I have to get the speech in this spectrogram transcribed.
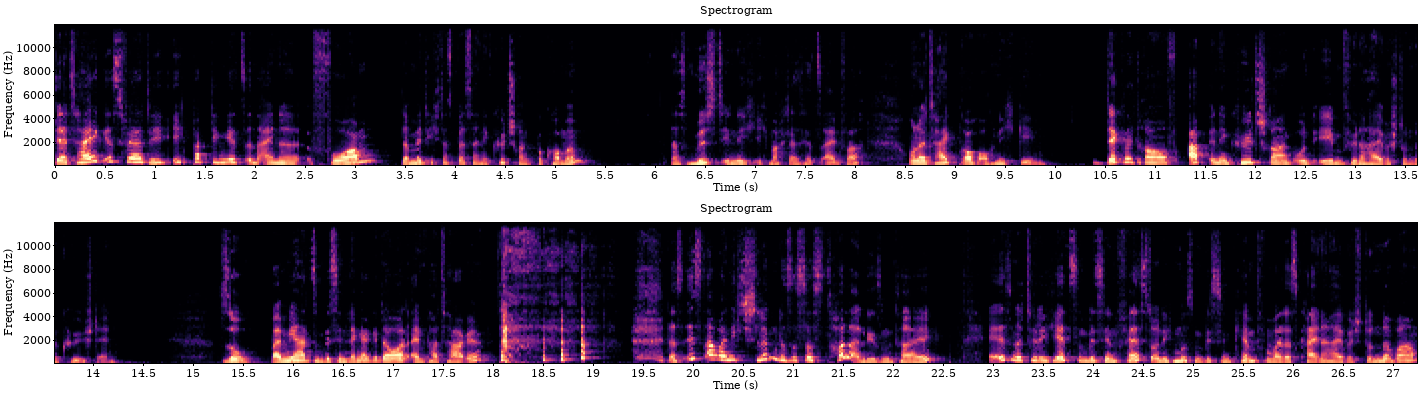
der Teig ist fertig. Ich packe den jetzt in eine Form, damit ich das besser in den Kühlschrank bekomme. Das müsst ihr nicht, ich mache das jetzt einfach. Und der Teig braucht auch nicht gehen. Deckel drauf, ab in den Kühlschrank und eben für eine halbe Stunde kühl stellen. So, bei mir hat es ein bisschen länger gedauert, ein paar Tage. das ist aber nicht schlimm, das ist das Tolle an diesem Teig. Er ist natürlich jetzt ein bisschen fest und ich muss ein bisschen kämpfen, weil das keine halbe Stunde war.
